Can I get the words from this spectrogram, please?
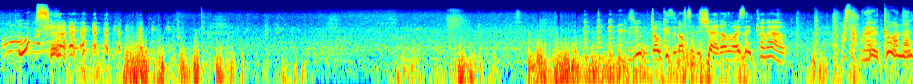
Oh, Oops. Presume donkeys are not in the shed, otherwise they'd come out. What's that, Roo? Go on then.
